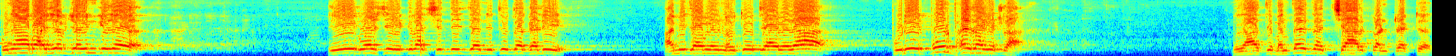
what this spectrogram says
पुन्हा भाजप जॉईन केलं. एक वर्ष एकनाथ शिंदेच्या नेतृत्वाखाली आम्ही त्यावेळेला नव्हतो त्यावेळेला पुरेपूर फायदा घेतला. मग आज ते म्हणतायत ना चार कॉन्ट्रॅक्टर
